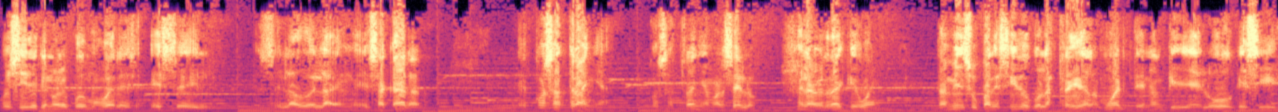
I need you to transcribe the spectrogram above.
coincide que no le podemos ver ese, ese, lado de la, esa cara. Es cosa extraña, cosa extraña, Marcelo. La verdad que bueno también su parecido con las traídas de la muerte, ¿no? Que luego que sí,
